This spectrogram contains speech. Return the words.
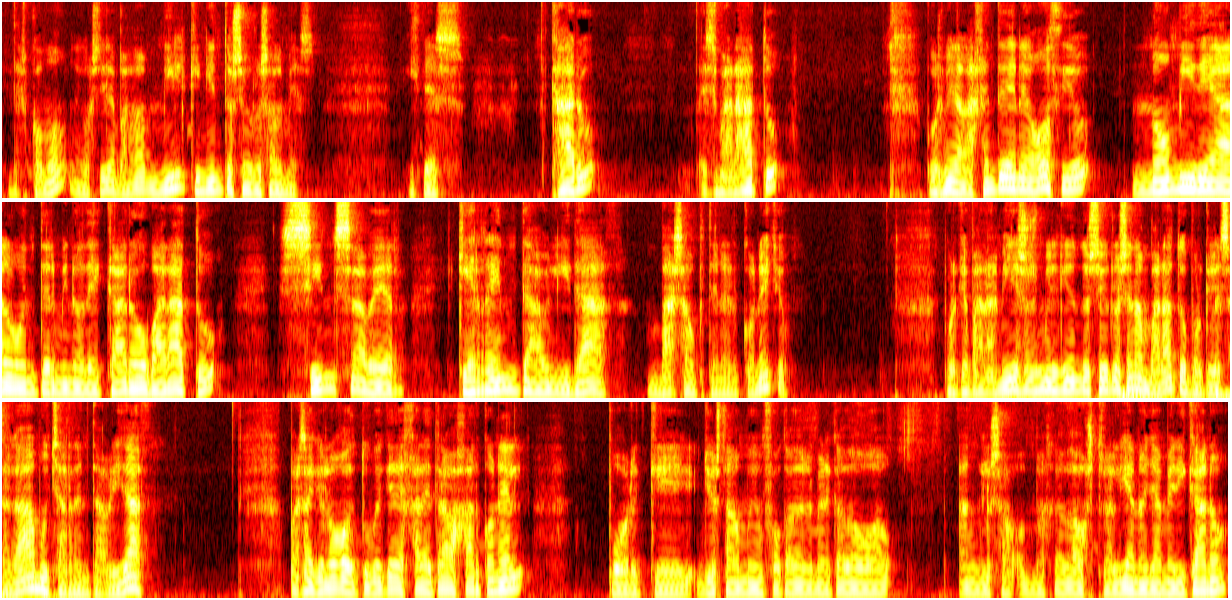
Y dices, ¿cómo? Digo, sí, le pagaban 1.500 euros al mes. Dices, ¿caro? ¿Es barato? Pues mira, la gente de negocio no mide algo en términos de caro o barato sin saber qué rentabilidad vas a obtener con ello. Porque para mí esos 1.500 euros eran baratos porque les sacaba mucha rentabilidad. Pasa que luego tuve que dejar de trabajar con él porque yo estaba muy enfocado en el mercado anglosajón, mercado australiano y americano,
